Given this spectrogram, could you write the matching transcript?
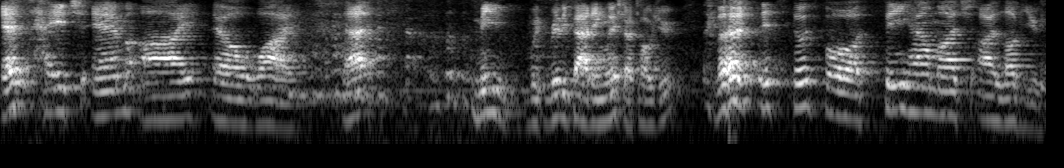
S H M I L Y. That's me with really bad English, I told you. But it stood for see how much I love you.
